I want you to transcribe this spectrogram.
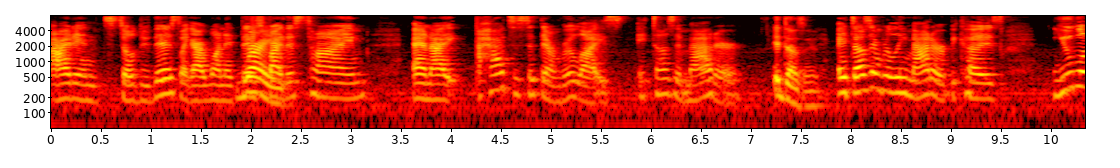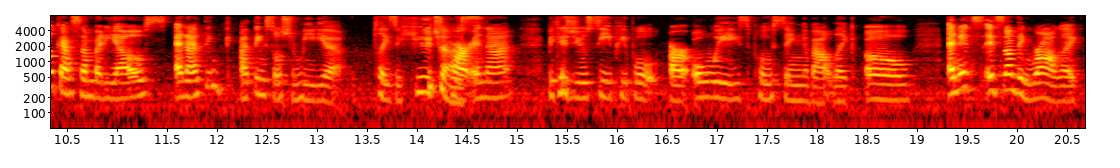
I didn't still do this. Like I wanted this by this time." And I had to sit there and realize it doesn't matter. It doesn't. It doesn't really matter because you look at somebody else and I think I think social media plays a huge part in that because you'll see people are always posting about like, "Oh, and it's it's nothing wrong like,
